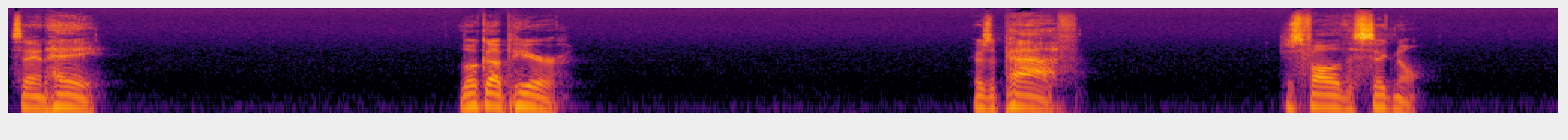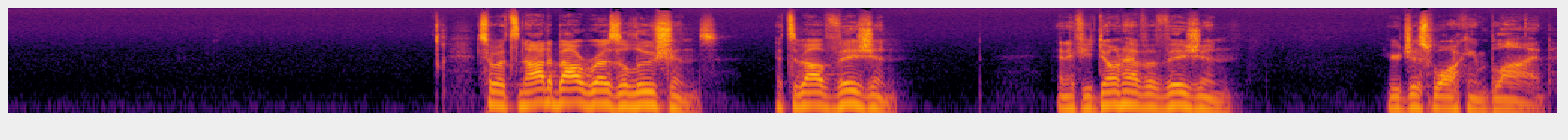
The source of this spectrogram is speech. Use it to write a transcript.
saying, Hey, look up here. There's a path. Just follow the signal. So it's not about resolutions, it's about vision. And if you don't have a vision, you're just walking blind.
